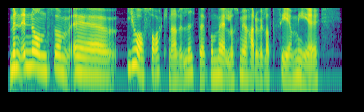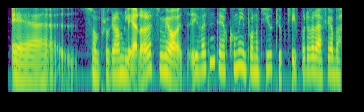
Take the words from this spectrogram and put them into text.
Men någon som eh, jag saknade lite på mello som jag hade velat se mer eh, som programledare som jag, jag vet inte, jag kom in på något Youtube-klipp och det var därför jag bara,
